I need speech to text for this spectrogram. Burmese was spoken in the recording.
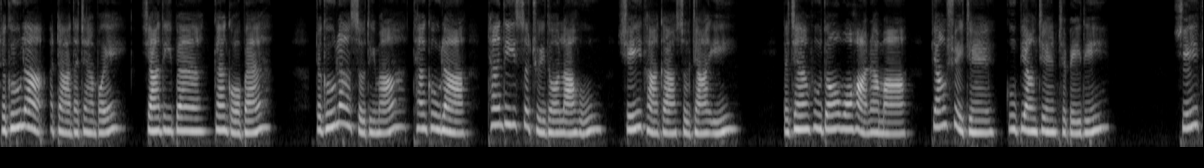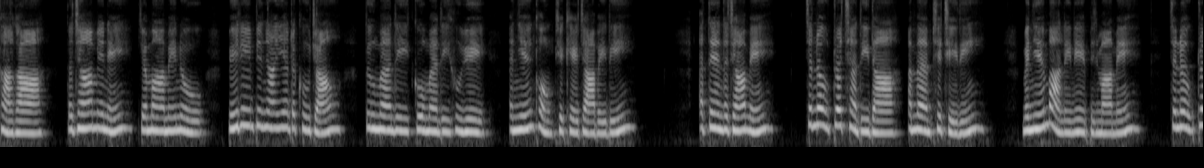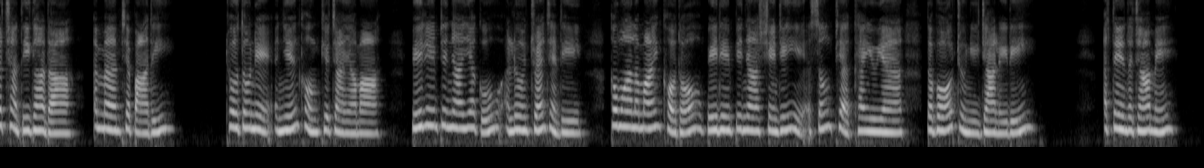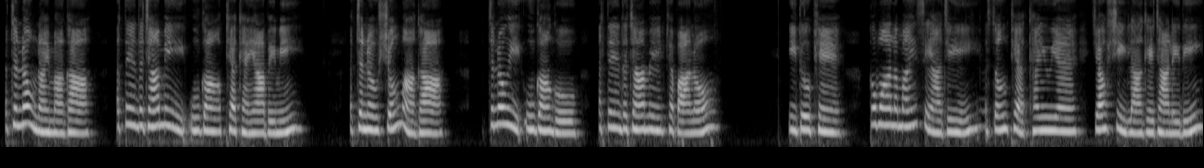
တကူးလအတာတကြံပွဲရာသီပန်းကန့်ကော်ပန်းတကူးလဆိုသည်မှာထန်းကူလထန်းသီးဆွထွေသောလာဟုရှေးခါကဆိုကြ၏တကြံဟုသောဝေါဟာရမှာပြောင်းရွှေ့ခြင်းကူပြောင်းခြင်းဖြစ်ပေသည်ရှေးခါကတကြားမင်းနှင့်မြမမင်းတို့ဘေးရင်ပညာရက်တစ်ခုကြောင့်သူမှန်သည်ကိုမှန်သည်ဟု၍အငင်းခုန်ဖြစ်ခဲ့ကြပေသည်အသင်တကြားမင်းကျွန်ုပ်တွက်ချက်သည်သာအမှန်ဖြစ်ချေသည် မငင်းပါလေနှင့်ပြမမင်းကျွန်ုပ်တွက်ချက်သည်ကသာအမှန်ဖြစ်ပါသည်ထို့သောနှင့်အငင်းခုန်ဖြစ်ကြရမှာဘေးရင်ပညာရက်ကိုအလွန်ကျွမ်းကျင်သည့်ကဝါလမိုင်းခေါ်သောဘေးရင်ပညာရှင်ကြီး၏အဆုံးဖြတ်ခံယူရန်သဘောတူညီကြလေသည်အသင်တကြားမင်းအကျွန်ုပ်နိုင်မှာကအသင်တကြားမင်း၏ဦးခေါင်းအဖြတ်ခံရပေမည်အကျွန်ုပ်ရှုံးမှာကကျွန်ုပ်၏ဦးခေါင်းကို အသင်တကြားမင်းဖြတ်ပါလောဤသို့ဖြင့် ကဝါလမိုင်းဆရာကြီး၏အဆုံးဖြတ်ခံယူရန်ရောက်ရှိလာခဲ့ကြလေသည်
